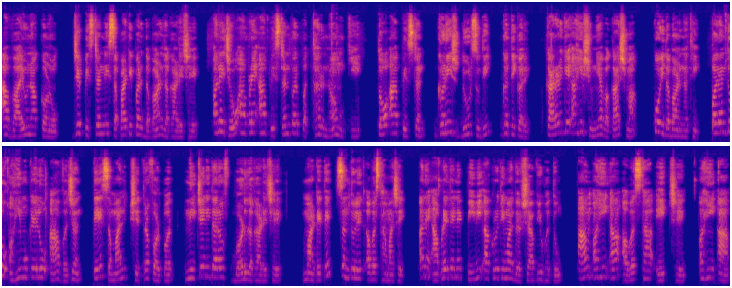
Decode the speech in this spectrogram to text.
આ વાયુના કણો, જે પિસ્ટનની સપાટી પર દબાણ લગાડે છે, અને જો આપણે આ પિસ્ટન પર પથ્થર ન મૂકીએ, તો આ પિસ્ટન ઘણી જ દૂર સુધી ગતિ કરે. કારણ કે અહીં શૂન્યાવકાશમાં કોઈ દબાણ નથી. પરંતુ અહીં મૂકેલું આ વજન તે સમાન ક્ષેત્રફળ પર નીચેની તરફ બળ લગાડે છે, માટે તે સંતુલિત અવસ્થામાં છે. અને આપણે તેને પીવી આકૃતિમાં દર્શાવ્યું હતું. આમ અહીં આ અવસ્થા એક છે, અહીં આ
